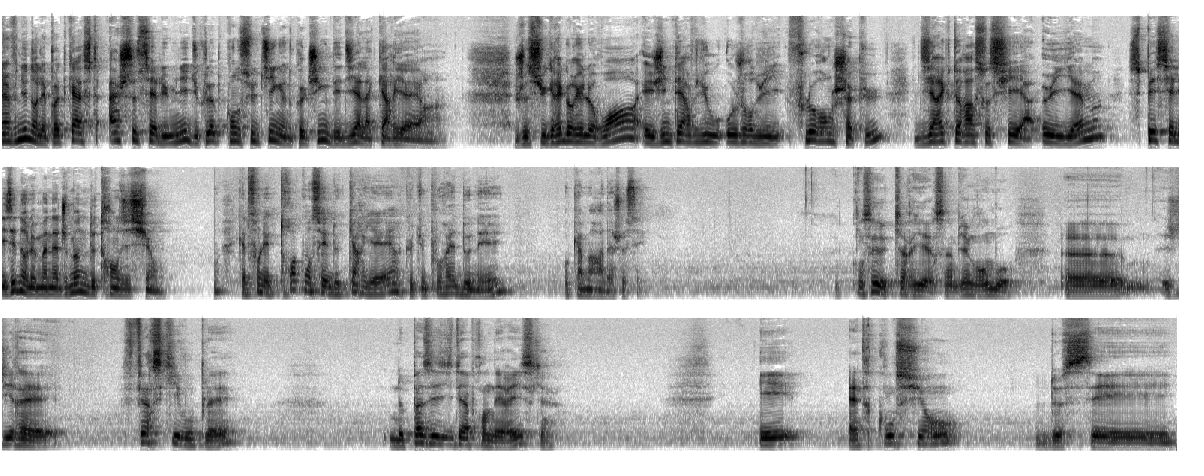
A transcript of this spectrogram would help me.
Bienvenue dans les podcasts HEC Alumni du club Consulting and Coaching dédié à la carrière. Je suis Grégory Leroy et j'interviewe aujourd'hui Florent Chaput, directeur associé à EIM, spécialisé dans le management de transition. Quels sont les trois conseils de carrière que tu pourrais donner aux camarades HEC Conseil de carrière, c'est un bien grand mot. Euh, je dirais faire ce qui vous plaît, ne pas hésiter à prendre des risques et être conscient de ses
